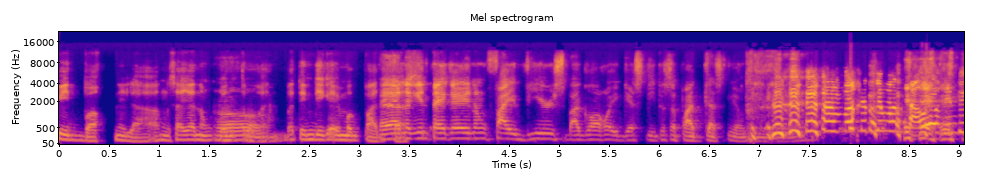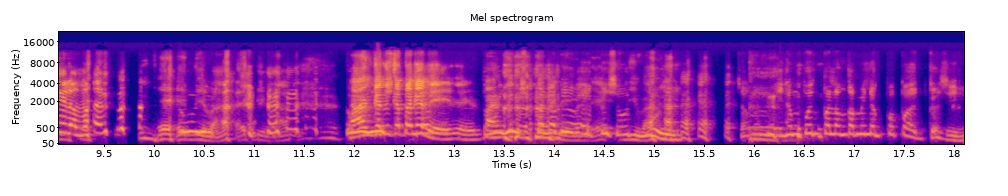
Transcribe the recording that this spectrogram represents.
feedback nila, ang saya ng kwentuhan. Ba't hindi kayo mag-podcast? Kaya naghintay kayo ng five years bago ako i-guest dito sa podcast niyo. Bakit naman taon? Hindi naman. Hindi, di ba? Di ba? Parang ganun katagal eh. Parang ganun katagal yung episode Di ba? mo eh. So, ilang buwan pa lang kami nagpa-podcast eh.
